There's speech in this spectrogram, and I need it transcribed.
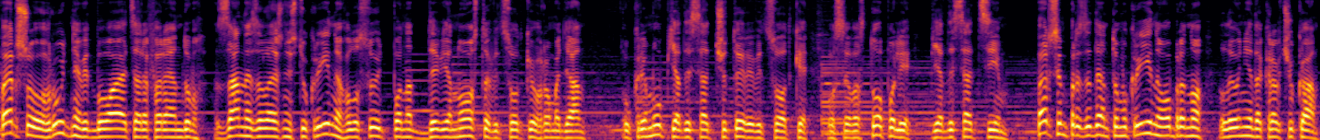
1 грудня відбувається референдум. За незалежність України голосують понад 90% громадян. У Криму 54%, у Севастополі 57%. Першим президентом України обрано Леоніда Кравчука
